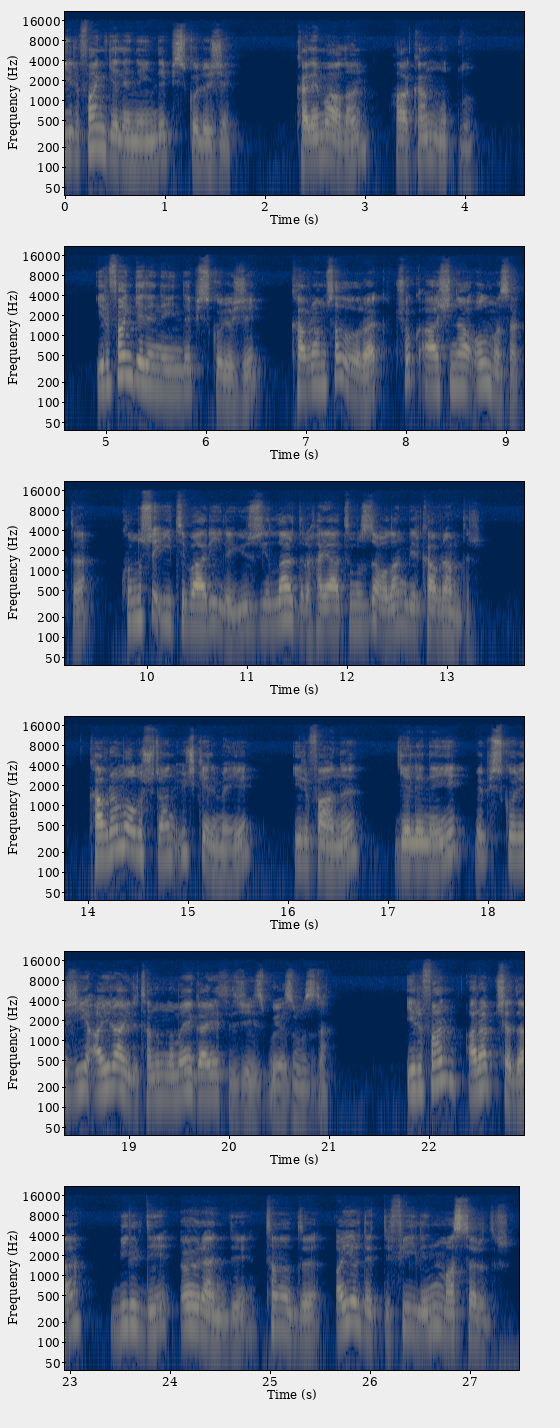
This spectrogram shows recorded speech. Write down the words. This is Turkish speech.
İrfan geleneğinde psikoloji. Kaleme alan Hakan Mutlu. İrfan geleneğinde psikoloji, kavramsal olarak çok aşina olmasak da konusu itibariyle yüzyıllardır hayatımızda olan bir kavramdır. Kavramı oluşturan üç kelimeyi, irfanı, geleneği ve psikolojiyi ayrı ayrı tanımlamaya gayret edeceğiz bu yazımızda. İrfan, Arapçada bildi, öğrendi, tanıdı, ayırt etti fiilinin mastarıdır.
